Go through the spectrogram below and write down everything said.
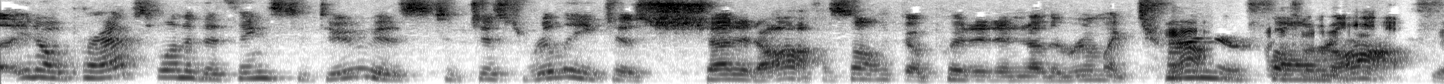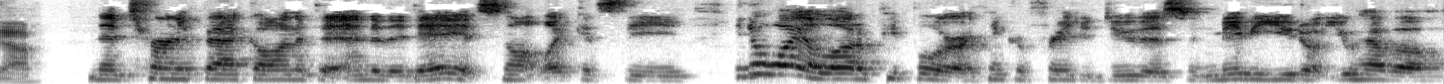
anymore. you know, perhaps one of the things to do is to just really just shut it off. It's not like go put it in another room. Like turn yeah, your phone off. Yeah. And then turn it back on at the end of the day. It's not like it's the you know why a lot of people are I think afraid to do this, and maybe you don't. You have a,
